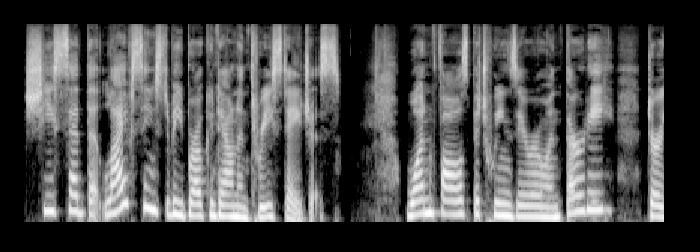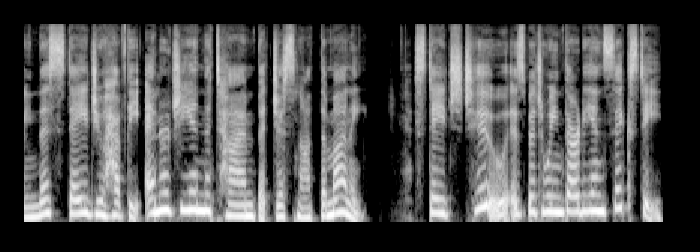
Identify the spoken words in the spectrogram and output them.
she said that life seems to be broken down in three stages. One falls between 0 and 30. During this stage, you have the energy and the time, but just not the money. Stage two is between 30 and 60.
